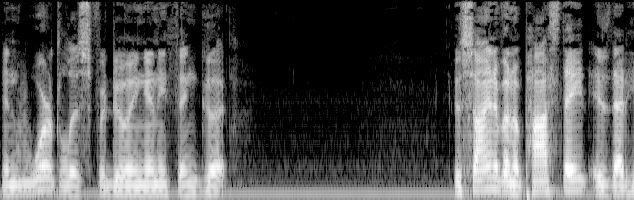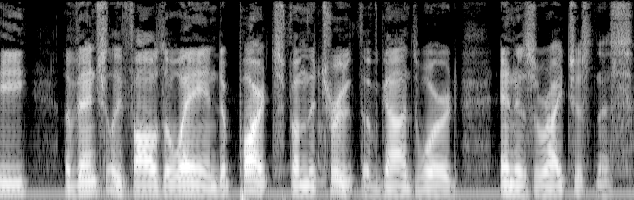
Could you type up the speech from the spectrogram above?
and worthless for doing anything good. The sign of an apostate is that he eventually falls away and departs from the truth of God's word and his righteousness.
